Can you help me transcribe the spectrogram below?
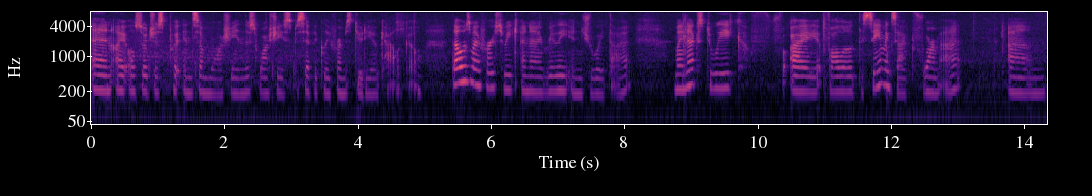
And I also just put in some washi, and this washi is specifically from Studio Calico. That was my first week, and I really enjoyed that. My next week, I followed the same exact format. Um,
